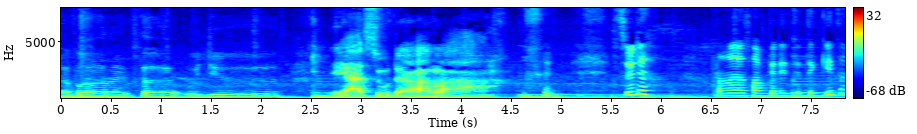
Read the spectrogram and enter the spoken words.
tak pernah terwujud. Ya sudahlah. sudah pernah sampai di titik itu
